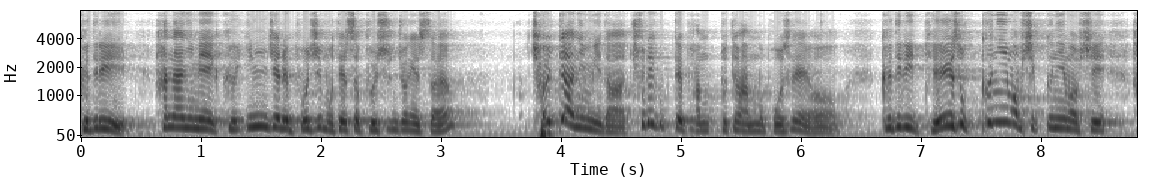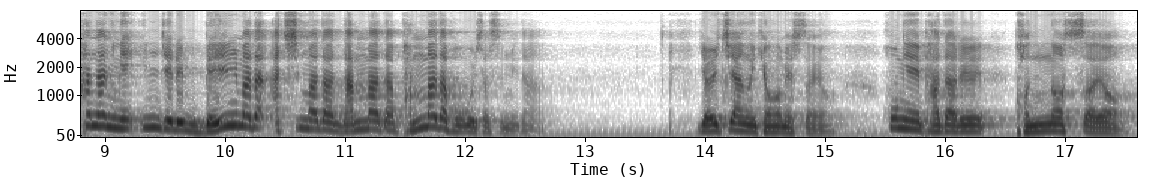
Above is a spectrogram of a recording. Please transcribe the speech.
그들이 하나님의 그 임재를 보지 못해서 불순종했어요? 절대 아닙니다. 출애굽 때부터 한번 보세요. 그들이 계속 끊임없이 끊임없이 하나님의 임재를 매일마다 아침마다 낮마다 밤마다 보고 있었습니다. 열지양을 경험했어요. 홍해 바다를 건넜어요.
